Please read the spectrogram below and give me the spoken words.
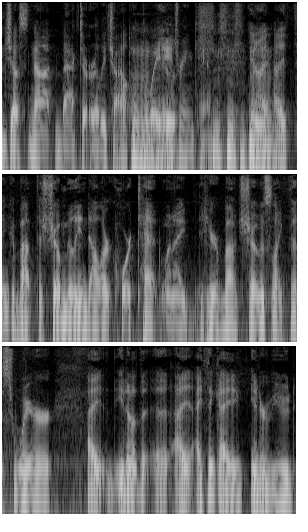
just not back to early childhood the way Adrian can. You know, I, I think about the show Million Dollar Quartet when I hear about shows like this, where I, you know, the, uh, I, I think I interviewed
